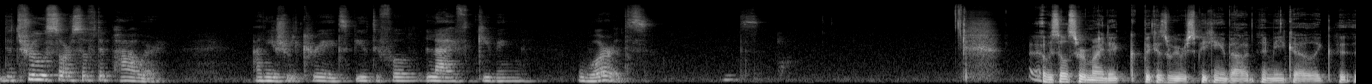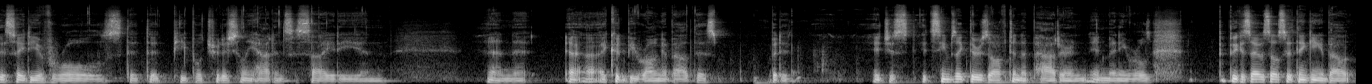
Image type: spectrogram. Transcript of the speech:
the, true source of the power and usually creates beautiful, life giving words. It's I was also reminded because we were speaking about Amika, like th- this idea of roles that, that people traditionally had in society, and and uh, I could be wrong about this, but it it just it seems like there's often a pattern in many roles. Because I was also thinking about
